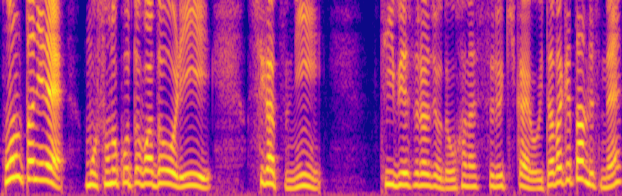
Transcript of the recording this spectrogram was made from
本当にねもうその言葉通り4月に TBS ラジオでお話しする機会をいただけたんですね。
